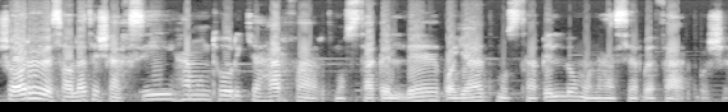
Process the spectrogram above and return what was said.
شعار رسالت شخصی همونطوری که هر فرد مستقله باید مستقل و منحصر به فرد باشه.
